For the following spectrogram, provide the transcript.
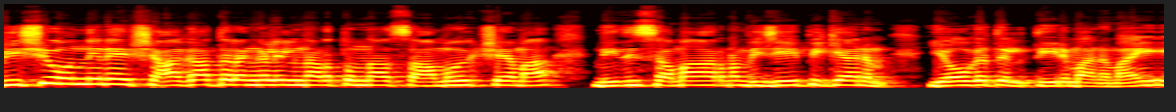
വിഷു ഒന്നിനെ ശാഖാ തലങ്ങളിൽ നടത്തുന്ന സാമൂഹ്യക്ഷേമ നിധി സമാഹരണം വിജയിപ്പിക്കാനും യോഗത്തിൽ തീരുമാനമായി.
